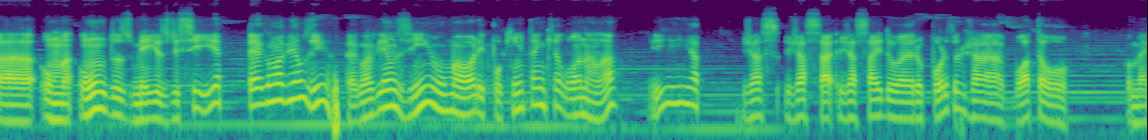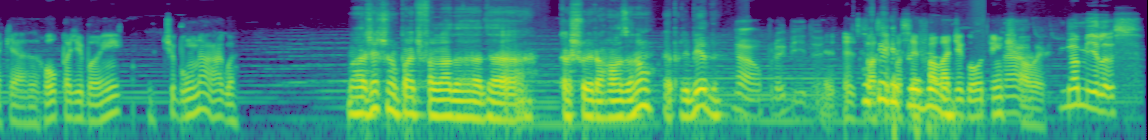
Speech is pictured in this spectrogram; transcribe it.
ah, uma, um dos meios de se ir é pega um aviãozinho. Pega um aviãozinho, uma hora e pouquinho tá em Kelowna lá. E a- já, já, sai, já sai do aeroporto, já bota o. Como é que é? A roupa de banho e tibum na água. Mas a gente não pode falar da, da Cachoeira Rosa, não? É proibido? Não, proibido. É que Só se que é você proibido? falar de Golden Ah. Shower. Mamilos.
